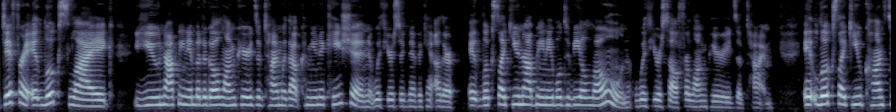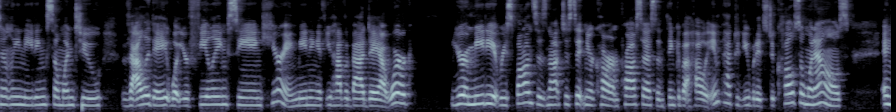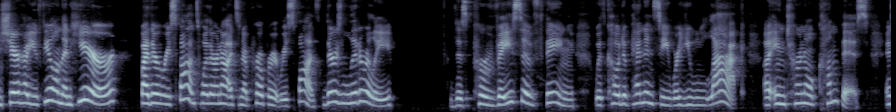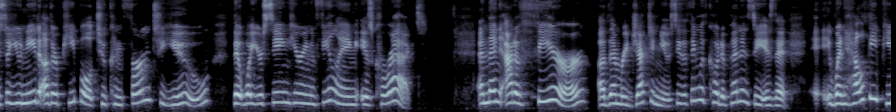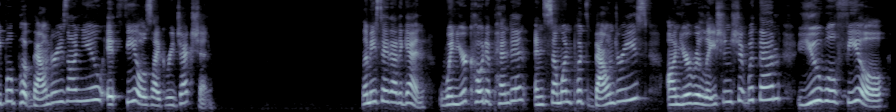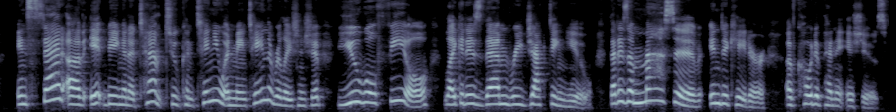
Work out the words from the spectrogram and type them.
different. It looks like you not being able to go long periods of time without communication with your significant other. It looks like you not being able to be alone with yourself for long periods of time. It looks like you constantly needing someone to validate what you're feeling, seeing, hearing. Meaning, if you have a bad day at work, your immediate response is not to sit in your car and process and think about how it impacted you, but it's to call someone else and share how you feel and then hear by their response whether or not it's an appropriate response. There's literally this pervasive thing with codependency where you lack an internal compass. And so you need other people to confirm to you that what you're seeing, hearing, and feeling is correct. And then out of fear of them rejecting you, see, the thing with codependency is that when healthy people put boundaries on you, it feels like rejection. Let me say that again. When you're codependent and someone puts boundaries on your relationship with them, you will feel instead of it being an attempt to continue and maintain the relationship, you will feel like it is them rejecting you. That is a massive indicator of codependent issues.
